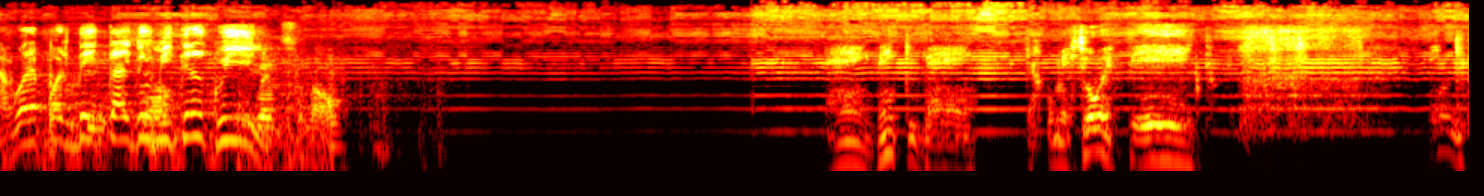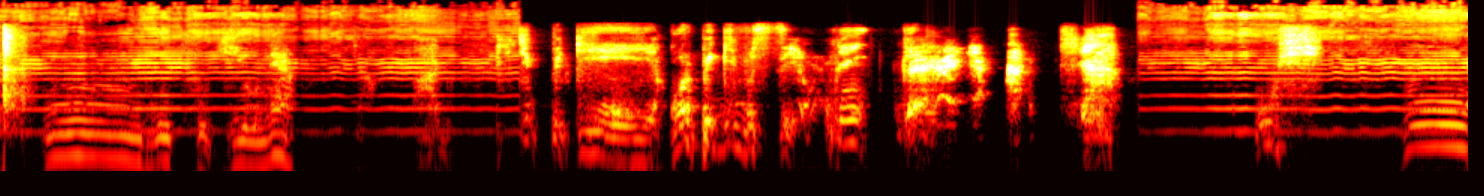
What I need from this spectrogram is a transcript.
Agora pode deitar e dormir Não tranquilo. isso não. Vem, vem que vem. Já começou o efeito. Vem. Hum, muito fugiu, né? Safado. Peguei. Agora peguei você. Vem. Puxa. Hum,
